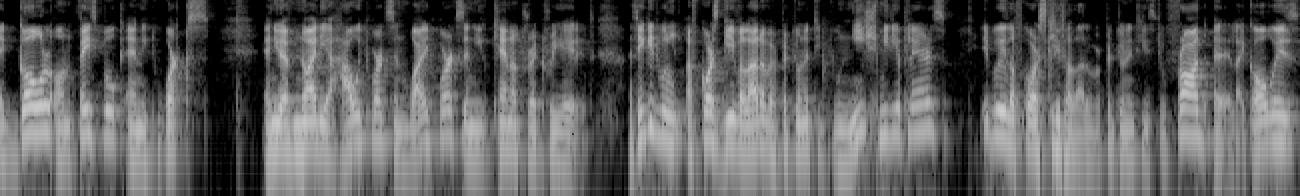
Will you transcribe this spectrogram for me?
a goal on facebook and it works and you have no idea how it works and why it works and you cannot recreate it. I think it will of course give a lot of opportunity to niche media players. It will of course give a lot of opportunities to fraud uh, like always.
